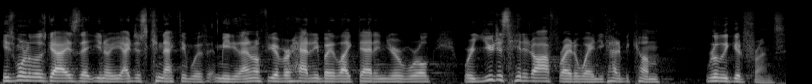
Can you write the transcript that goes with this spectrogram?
he's one of those guys that you know I just connected with immediately. I don't know if you ever had anybody like that in your world where you just hit it off right away and you kind of become really good friends.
